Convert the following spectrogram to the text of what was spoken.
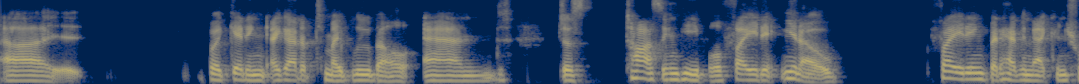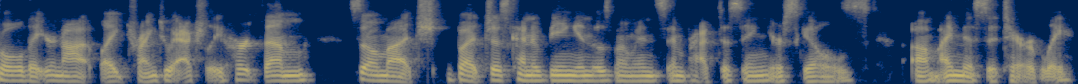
Uh, but getting, I got up to my blue belt and just tossing people, fighting, you know, fighting, but having that control that you're not like trying to actually hurt them so much, but just kind of being in those moments and practicing your skills. Um, I miss it terribly.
